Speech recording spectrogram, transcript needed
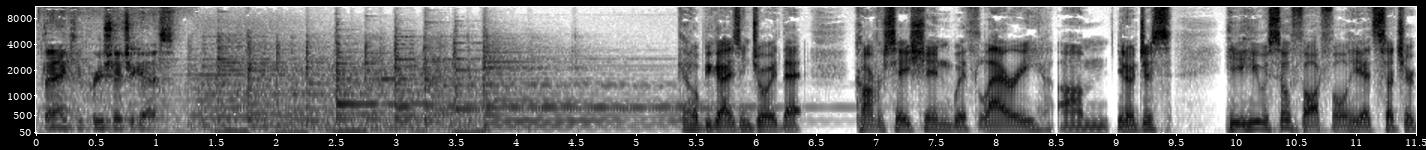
Thank you. Appreciate you guys. I hope you guys enjoyed that conversation with Larry. Um, you know, just he he was so thoughtful. He had such a,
